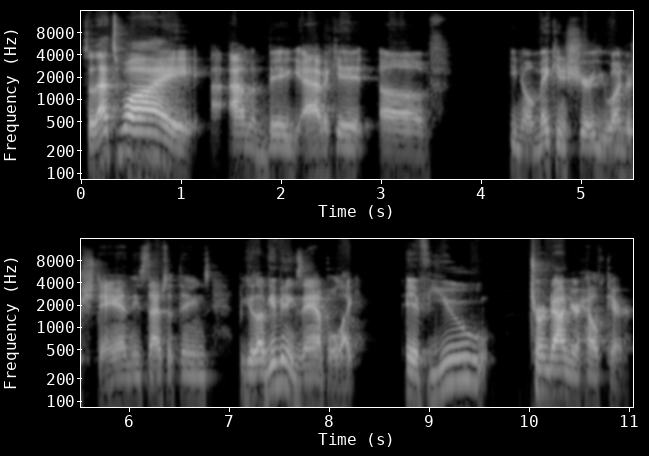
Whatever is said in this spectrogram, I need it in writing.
So that's why I'm a big advocate of, you know, making sure you understand these types of things. Because I'll give you an example. Like, if you turn down your health care,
